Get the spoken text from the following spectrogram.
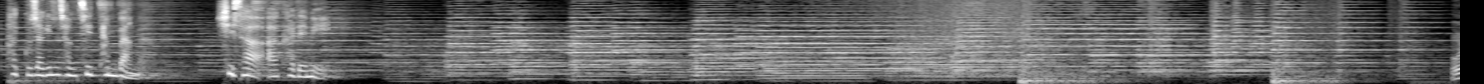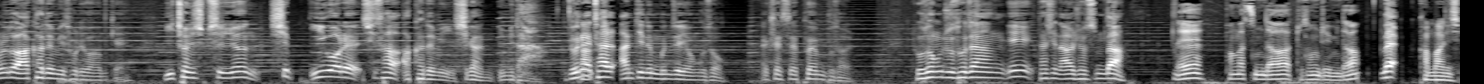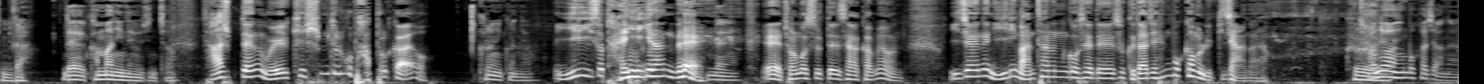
학구적인 정치 탐방. 시사 아카데미. 오늘도 아카데미 소리와 함께 2017년 12월의 시사 아카데미 시간입니다. 눈에 아. 잘안 띄는 문제 연구소 XSFM 부설 조성주 소장이 다시 나와주셨습니다. 네, 반갑습니다. 조성주입니다. 네, 간만이십니다. 네, 간만이네요, 진짜. 40대는 왜 이렇게 힘들고 바쁠까요? 그러니까요. 일이 있어 다행이긴 한데 네. 예 젊었을 때 생각하면 이제는 일이 많다는 것에 대해서 그다지 행복감을 느끼지 않아요. 그 전혀 행복하지 않아요.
